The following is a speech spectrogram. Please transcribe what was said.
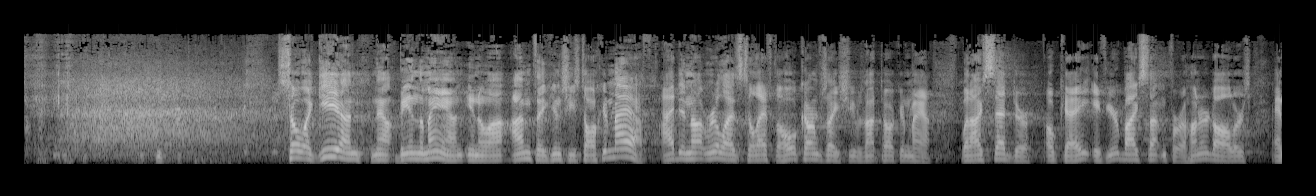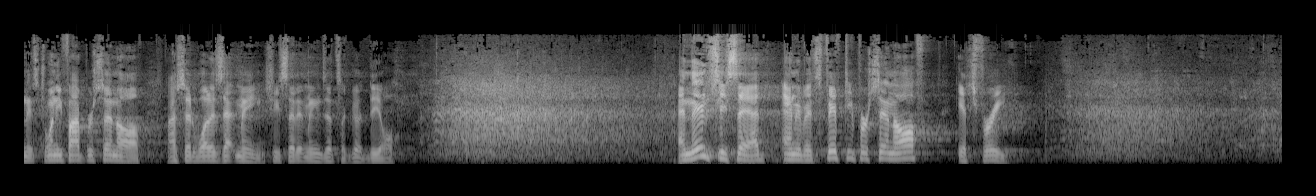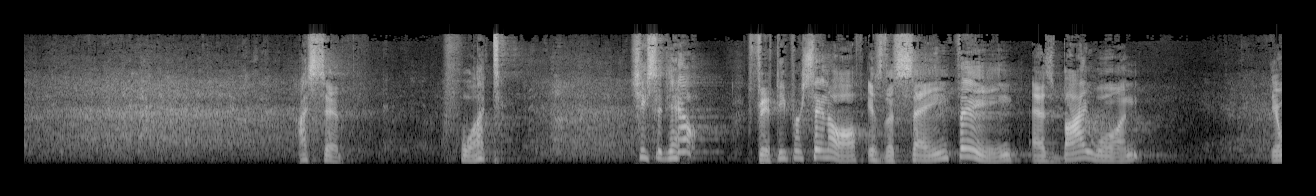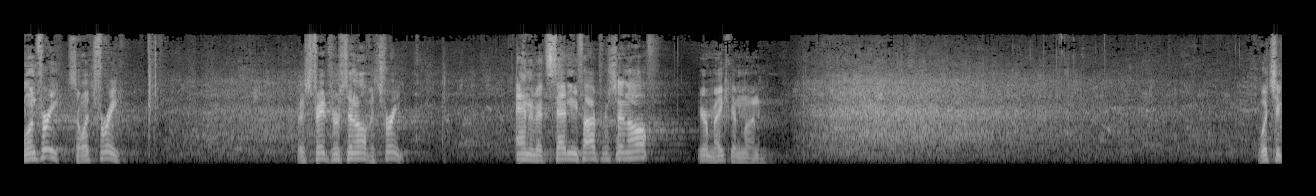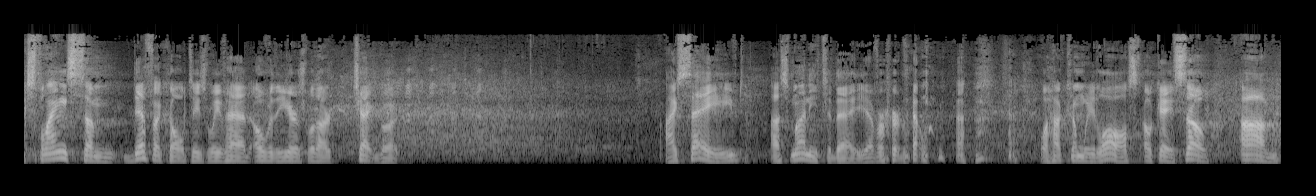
so again, now being the man, you know, I, am thinking she's talking math. I did not realize till after the whole conversation she was not talking math. But I said to her, Okay, if you're buying something for $100 and it's 25% off, I said, What does that mean? She said, It means it's a good deal. and then she said, And if it's 50% off, it's free. I said, What? She said, Yeah, 50% off is the same thing as buy one, get one free. So it's free. It's 50% off, it's free. And if it's 75% off, you're making money. Which explains some difficulties we've had over the years with our checkbook. I saved us money today. You ever heard that one? well, how come we lost? Okay, so. Um,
